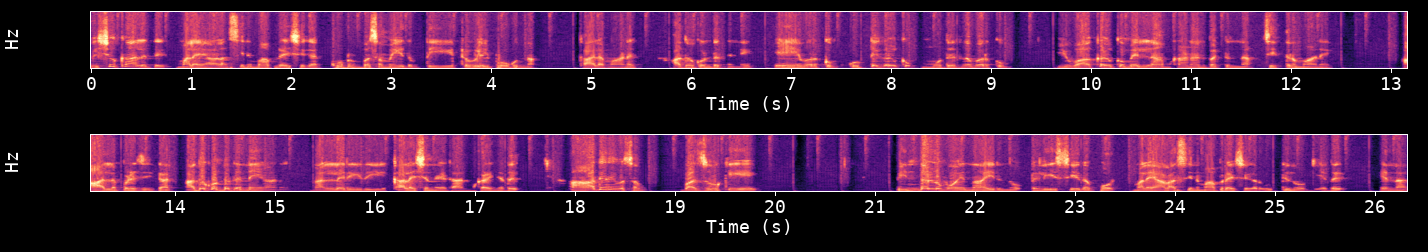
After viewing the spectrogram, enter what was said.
വിഷുക്കാലത്ത് മലയാള സിനിമാ പ്രേക്ഷകർ കുടുംബസമേതം തിയേറ്ററുകളിൽ പോകുന്ന കാലമാണ്. അതുകൊണ്ട് തന്നെ ഏവർക്കും കുട്ടികൾക്കും മുതിർന്നവർക്കും യുവാക്കൾക്കും എല്ലാം കാണാൻ പറ്റുന്ന ചിത്രമാണ് ആലപ്പുഴ ജിങ്കാൻ. അതുകൊണ്ട് തന്നെയാണ് നല്ല രീതിയിൽ കലശം നേടാനും കഴിഞ്ഞത്. ആദ്യ ദിവസം ബസൂക്കിയെ പിന്തള്ളുമോ എന്നായിരുന്നു റിലീസ് ചെയ്തപ്പോൾ മലയാള സിനിമാ പ്രേക്ഷകർ ഉറ്റുനോക്കിയത്. എന്നാൽ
